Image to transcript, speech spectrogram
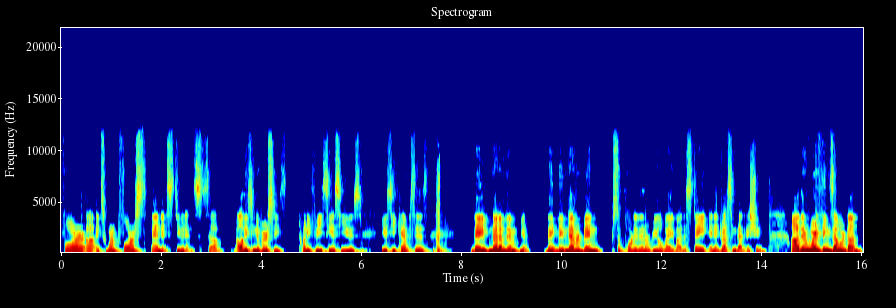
for uh, its workforce and its students. So all these universities, 23 CSUs, UC campuses, they've none of them, you know, they, they've never been supported in a real way by the state in addressing that issue. Uh, there were things that were done,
